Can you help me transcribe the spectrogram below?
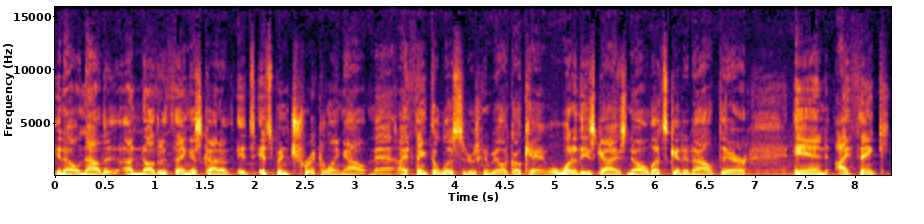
you know, now that another thing is kind of it's it's been trickling out, Matt. I think the listeners going to be like, okay, well, what do these guys know? Let's get it out there. And I think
